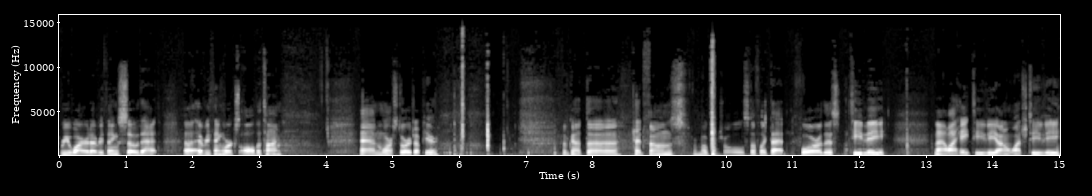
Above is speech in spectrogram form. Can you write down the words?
rewired everything so that uh, everything works all the time. And more storage up here. I've got the headphones, remote control, stuff like that for this TV. Now, I hate TV. I don't watch TV.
